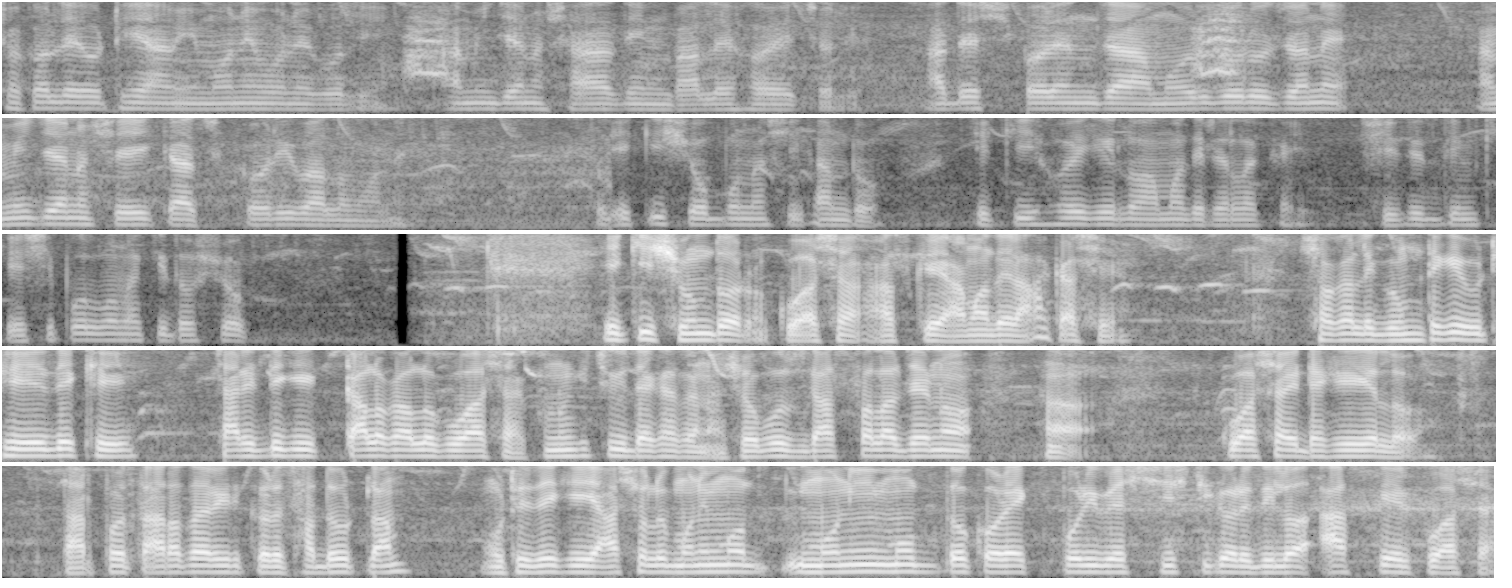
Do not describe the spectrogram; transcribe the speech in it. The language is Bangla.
সকালে উঠে আমি মনে মনে বলি, আমি যেন সারাদিন ভালো হয়ে চলি। আদেশ করেন যা মোর গুরুজনে আমি যেন সেই কাজ করি ভালো মনে। তো একই সব্যনাশী কাণ্ড? একই হয়ে গেল আমাদের এলাকায়? শীতের দিন কি এসে পড়ল নাকি দর্শক? এ কি সুন্দর কুয়াশা আজকে আমাদের আকাশে। সকালে ঘুম থেকে উঠিয়ে দেখি চারিদিকে কালো কালো কুয়াশা, কোনো কিছুই দেখা যায় না। সবুজ গাছপালা যেন কুয়াশায় ঢেকে গেল। তারপর তাড়াতাড়ি করে ছাদে উঠলাম। উঠে দেখি আসলে মণিমুগ- মণিমুগ্ধ করে এক পরিবেশ সৃষ্টি করে দিল আজকের কুয়াশা।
